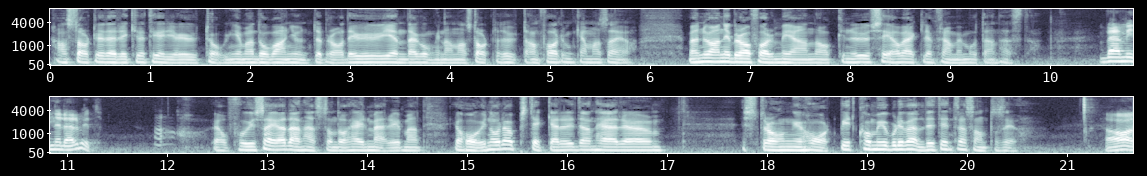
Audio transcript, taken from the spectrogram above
Han startade där i kriterieuttagningen, men då var han ju inte bra. Det är ju enda gången han har startat utan form kan man säga. Men nu är han i bra form igen och nu ser jag verkligen fram emot den hästen. Vem vinner derbyt? Jag får ju säga den hästen då, Hail Mary, men jag har ju några uppstickare i den här eh, Strong Heartbeat kommer ju bli väldigt intressant att se. Ja,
